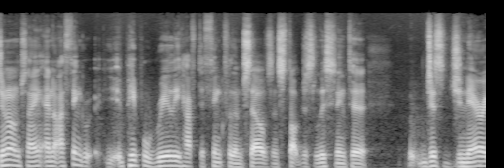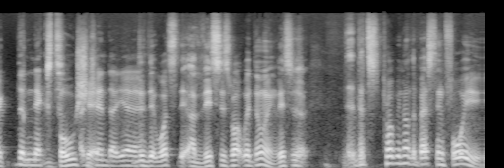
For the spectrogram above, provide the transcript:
Do you know what I'm saying? And I think people really have to think for themselves and stop just listening to just generic The next bullshit. agenda, yeah. The- the- What's the? Uh, this is what we're doing. This is. th- That's probably not the best thing for you.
